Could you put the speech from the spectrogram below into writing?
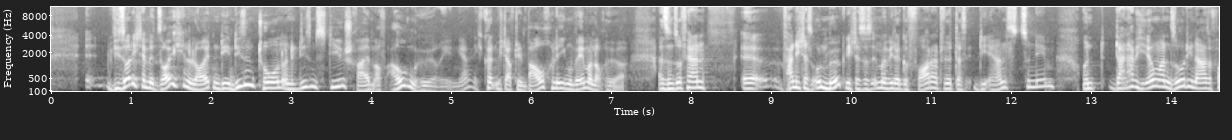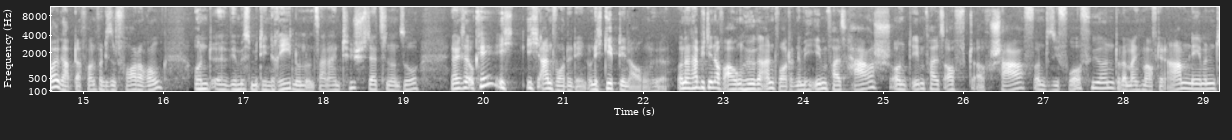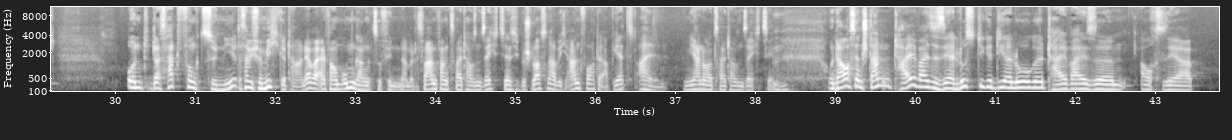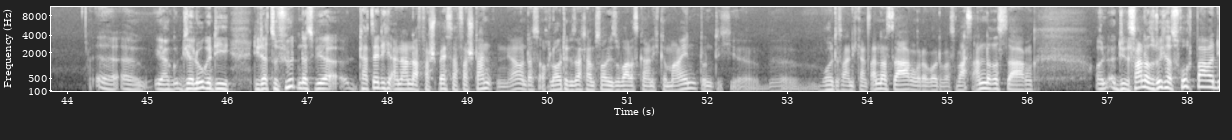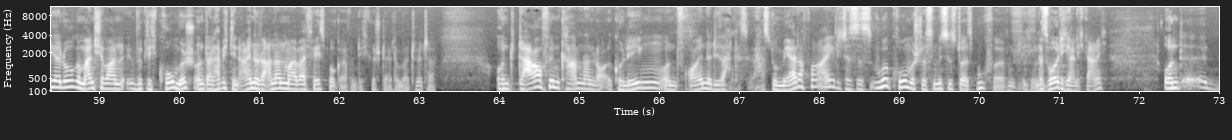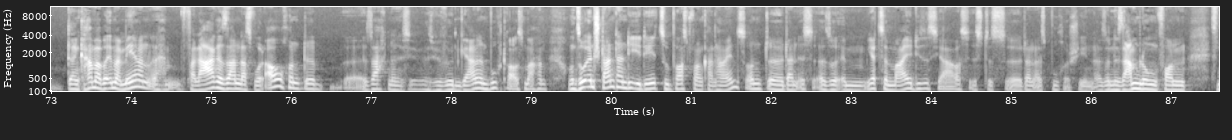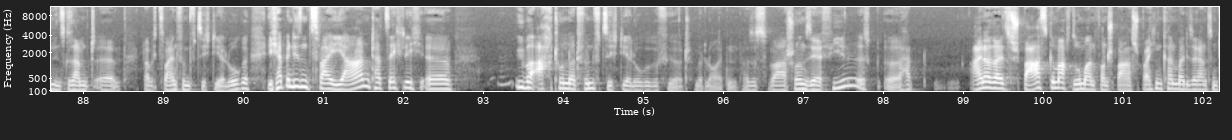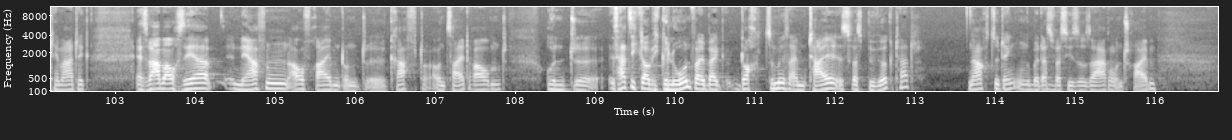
wie soll ich denn mit solchen Leuten, die in diesem Ton und in diesem Stil schreiben, auf Augenhöhe reden? Ja? Ich könnte mich da auf den Bauch legen und wäre immer noch höher. Also insofern äh, fand ich das unmöglich, dass es immer wieder gefordert wird, das, die ernst zu nehmen. Und dann habe ich irgendwann so die Nase voll gehabt davon, von diesen Forderungen. Und äh, wir müssen mit denen reden und uns an einen Tisch setzen und so. Dann habe ich gesagt, okay, ich, ich antworte denen und ich gebe denen Augenhöhe. Und dann habe ich denen auf Augenhöhe geantwortet, nämlich ebenfalls harsch und ebenfalls oft auch scharf und sie vorführend oder manchmal auf den Arm nehmend. Und das hat funktioniert, das habe ich für mich getan, ja, weil einfach um Umgang zu finden damit. Das war Anfang 2016, als ich beschlossen habe, ich antworte ab jetzt allen, im Januar 2016. Und daraus entstanden teilweise sehr lustige Dialoge, teilweise auch sehr äh, äh, ja, Dialoge, die, die dazu führten, dass wir tatsächlich einander besser verstanden. Ja? Und dass auch Leute gesagt haben, sorry, so war das gar nicht gemeint und ich äh, äh, wollte es eigentlich ganz anders sagen oder wollte was, was anderes sagen. Und äh, das waren also durchaus fruchtbare Dialoge, manche waren wirklich komisch und dann habe ich den einen oder anderen mal bei Facebook öffentlich gestellt und bei Twitter. Und daraufhin kamen dann Kollegen und Freunde, die sagten, hast du mehr davon eigentlich? Das ist urkomisch, das müsstest du als Buch veröffentlichen. Und das wollte ich eigentlich gar nicht. Und äh, dann kam aber immer mehr und Verlage sahen das wohl auch und äh, sagten, wir würden gerne ein Buch draus machen. Und so entstand dann die Idee zu Post von Karl-Heinz und äh, dann ist also im, jetzt im Mai dieses Jahres ist es äh, dann als Buch erschienen. Also eine Sammlung von, es sind insgesamt, äh, glaube ich, 52 Dialoge. Ich habe in diesen zwei Jahren tatsächlich äh, über 850 Dialoge geführt mit Leuten. Also es war schon sehr viel. Es äh, hat einerseits Spaß gemacht, so man von Spaß sprechen kann bei dieser ganzen Thematik. Es war aber auch sehr nervenaufreibend und äh, kraft- und zeitraubend. Und äh, es hat sich, glaube ich, gelohnt, weil bei doch zumindest einem Teil es was bewirkt hat, nachzudenken über das, was sie so sagen und schreiben.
